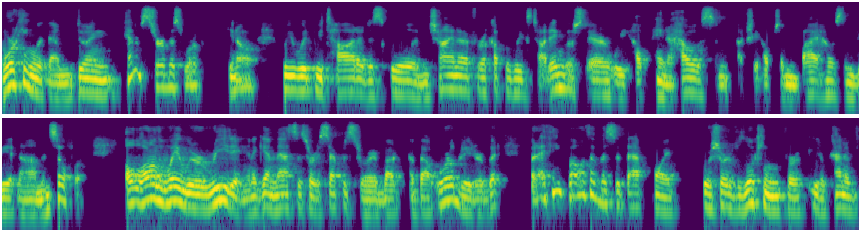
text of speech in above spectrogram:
working with them, doing kind of service work you know. We would we taught at a school in china for a couple of weeks taught english there. We helped paint a house and actually helped someone buy a house in vietnam and so forth. Along the way we were reading and again that's a sort of separate story about about Worldreader but but i think both of us at that point were sort of looking for you know kind of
